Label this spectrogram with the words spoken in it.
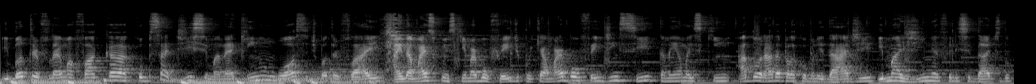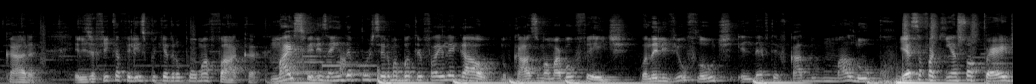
e Butterfly é uma faca cobiçadíssima, né? Quem não gosta de Butterfly, ainda mais com skin Marble Fade, porque a Marble Fade em si também é uma skin adorada pela comunidade. Imagine a felicidade do cara. Ele já fica feliz porque dropou uma faca. Mais feliz ainda por ser uma Butterfly legal, no caso uma Marble Fade. Quando ele viu o Float, ele deve ter ficado maluco. E essa faquinha só perde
